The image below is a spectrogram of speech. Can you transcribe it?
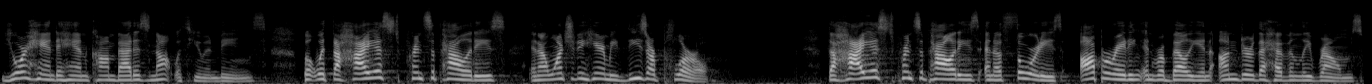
your hand-to-hand combat is not with human beings, but with the highest principalities, and I want you to hear me, these are plural the highest principalities and authorities operating in rebellion under the heavenly realms.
